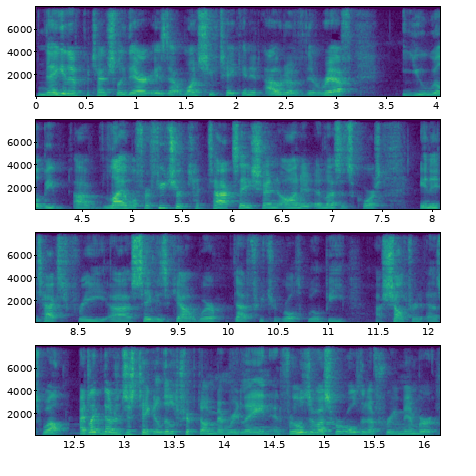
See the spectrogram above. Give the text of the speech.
negative potentially there is that once you've taken it out of the RRIF, you will be uh, liable for future taxation on it, unless it's, of course, in a tax-free uh, savings account where that future growth will be uh, sheltered as well. I'd like now to just take a little trip down memory lane. And for those of us who are old enough to remember,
